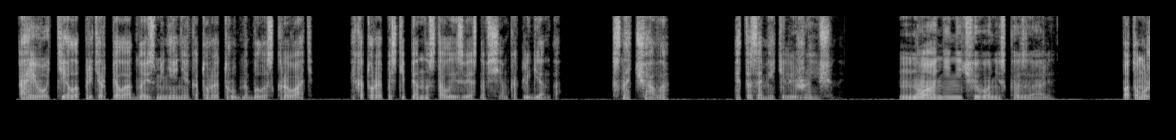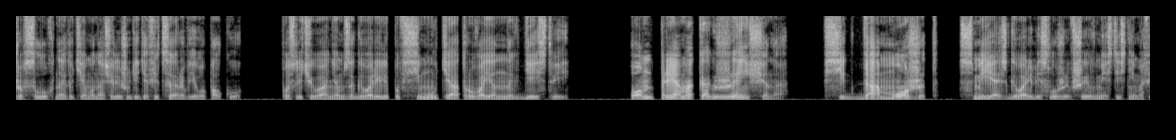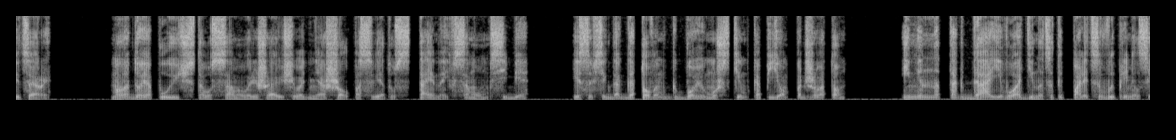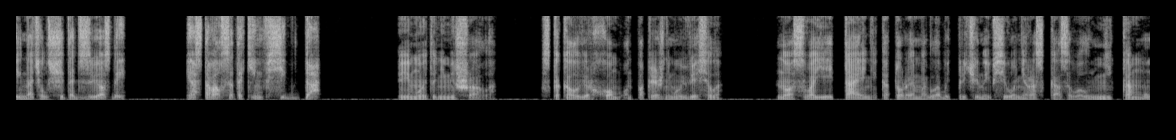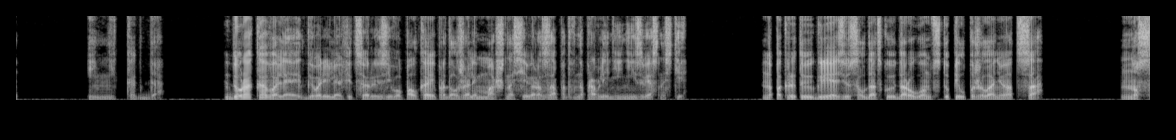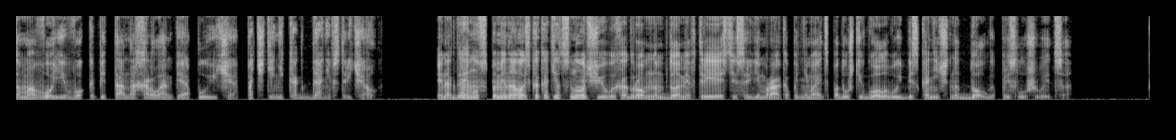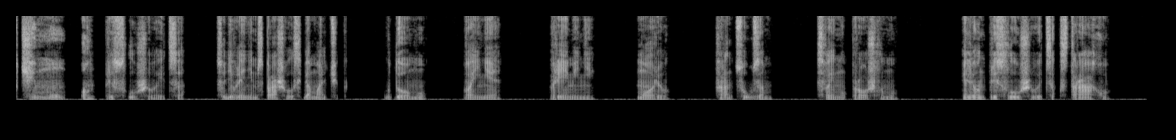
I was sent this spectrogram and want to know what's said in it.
А его тело претерпело одно изменение, которое трудно было скрывать, и которое постепенно стало известно всем как легенда. Сначала это заметили женщины, но они ничего не сказали. Потом уже вслух на эту тему начали шутить офицеры в его полку, после чего о нем заговорили по всему театру военных действий. Он прямо как женщина, всегда может смеясь, говорили служившие вместе с ним офицеры. Молодой Апуич с того самого решающего дня шел по свету с тайной в самом себе и со всегда готовым к бою мужским копьем под животом. Именно тогда его одиннадцатый палец выпрямился и начал считать звезды, и оставался таким всегда. Ему это не мешало. Скакал верхом он по-прежнему весело, но о своей тайне, которая могла быть причиной всего, не рассказывал никому и никогда. «Дурака валяет», — говорили офицеры из его полка и продолжали марш на северо-запад в направлении неизвестности. На покрытую грязью солдатскую дорогу он вступил по желанию отца, но самого его капитана Харлампия Пуича почти никогда не встречал. Иногда ему вспоминалось, как отец ночью в их огромном доме в Триесте среди мрака поднимает с подушки голову и бесконечно долго прислушивается. «К чему он прислушивается?» — с удивлением спрашивал себя мальчик. «К дому, войне, времени, морю, французам, своему прошлому? Или он прислушивается к страху,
